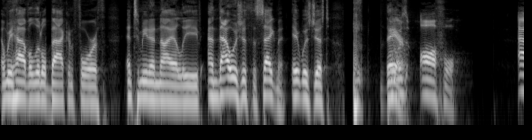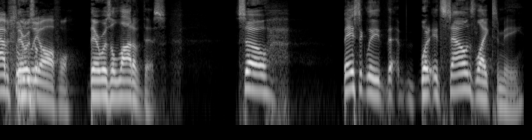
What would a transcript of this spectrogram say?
and we have a little back and forth, and Tamina and Nia leave, and that was just the segment. It was just It there. was awful. Absolutely a- awful. there was a lot of this. So basically, th- what it sounds like to me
